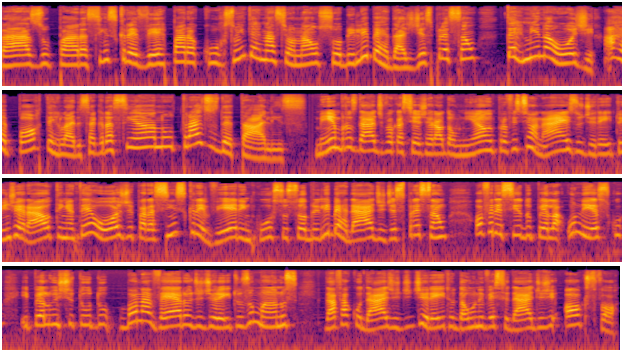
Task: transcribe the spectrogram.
prazo para se inscrever para curso internacional sobre liberdade de expressão termina hoje. A repórter Larissa Graciano traz os detalhes. Membros da Advocacia Geral da União e profissionais do direito em geral têm até hoje para se inscrever em curso sobre liberdade de expressão oferecido pela Unesco e pelo Instituto Bonavero de Direitos Humanos da Faculdade de Direito da Universidade de Oxford,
